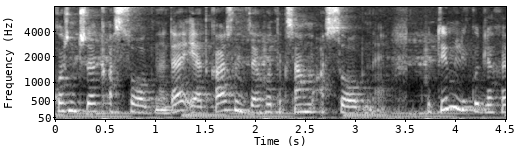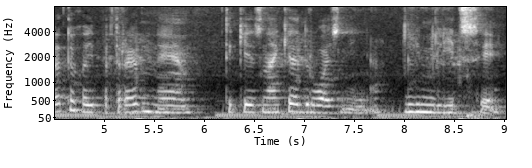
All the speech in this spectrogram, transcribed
кожны чалавек асобна да і адказнасць за яго таксама асобныя у тым ліку для гэтага і патрэбныя такія знакі адрознення для міліцыі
